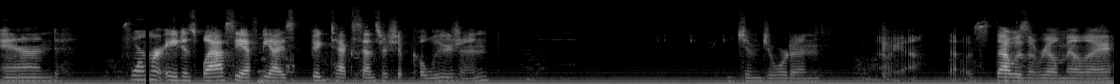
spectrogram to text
and former agents blast the FBI's big tech censorship collusion. Jim Jordan. Oh yeah, that was that was a real melee.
